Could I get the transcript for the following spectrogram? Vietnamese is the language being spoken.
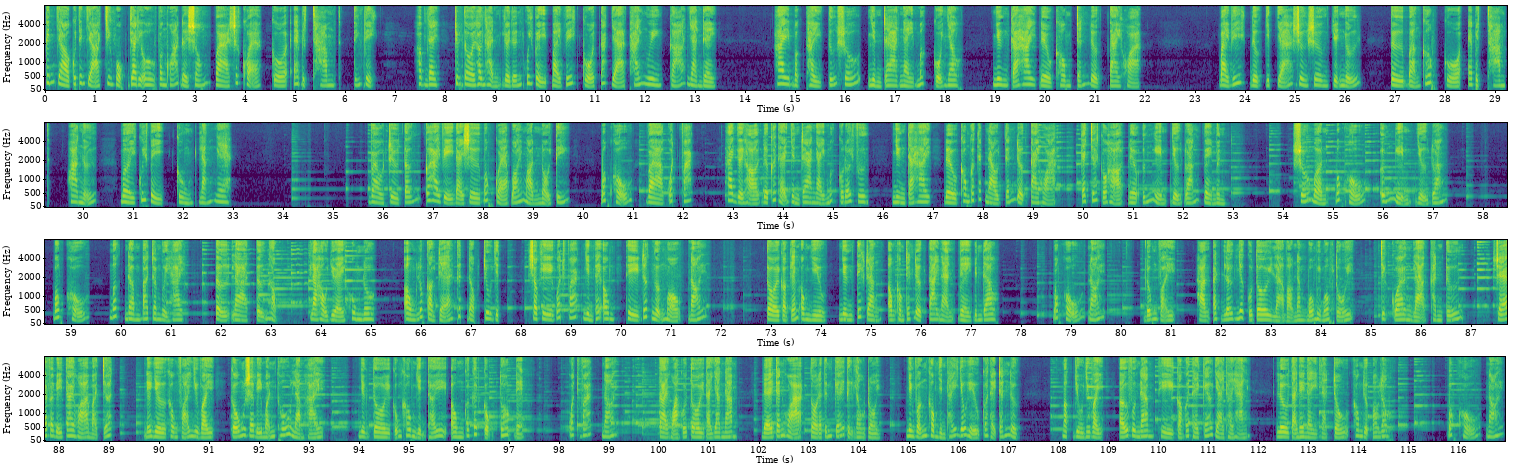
Kính chào quý thính giả chuyên mục Radio Văn hóa Đời Sống và Sức Khỏe của Epic Times tiếng Việt. Hôm nay, chúng tôi hân hạnh gửi đến quý vị bài viết của tác giả Thái Nguyên có nhan đề Hai bậc thầy tướng số nhìn ra ngày mất của nhau, nhưng cả hai đều không tránh được tai họa. Bài viết được dịch giả Sương Sương chuyển ngữ từ bản gốc của Epic Times Hoa ngữ. Mời quý vị cùng lắng nghe. Vào triều tấn có hai vị đại sư bốc quẻ bói mệnh nổi tiếng, bốc hủ và quách phát. Hai người họ đều có thể nhìn ra ngày mất của đối phương, nhưng cả hai đều không có cách nào tránh được tai họa. Cái chết của họ đều ứng nghiệm dự đoán về mình. Số mệnh bốc hủ ứng nghiệm dự đoán. Bốc hủ mất năm 312, tự là Tử Ngọc, là hậu duệ hung nô. Ông lúc còn trẻ thích đọc chu dịch. Sau khi quách phát nhìn thấy ông thì rất ngưỡng mộ, nói Tôi còn kém ông nhiều, nhưng tiếc rằng ông không tránh được tai nạn về binh đao. Bóc hủ nói Đúng vậy, hạng ách lớn nhất của tôi là vào năm 41 tuổi. Chức quan là khanh tướng, sẽ phải bị tai họa mà chết. Nếu như không phải như vậy, cũng sẽ bị mệnh thú làm hại. Nhưng tôi cũng không nhìn thấy ông có kết cục tốt đẹp. Quách Phát nói, tài họa của tôi tại Giang Nam. Để tránh họa tôi đã tính kế từ lâu rồi, nhưng vẫn không nhìn thấy dấu hiệu có thể tránh được. Mặc dù như vậy, ở phương Nam thì còn có thể kéo dài thời hạn. Lưu tại nơi này là trụ không được bao lâu. Bốc hổ nói,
